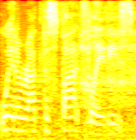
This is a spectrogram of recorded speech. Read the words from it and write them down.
Way to rock the spots, ladies.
